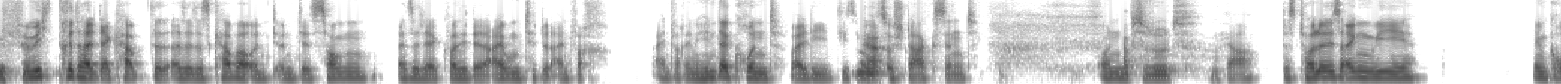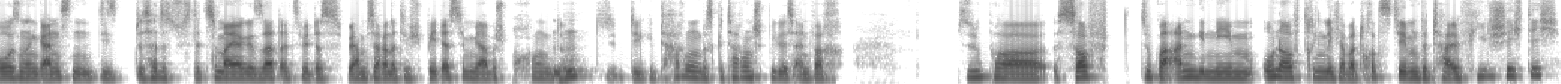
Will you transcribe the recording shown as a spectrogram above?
für mich tritt halt der Cup, also das Cover und, und der Song, also der quasi der Albumtitel einfach, einfach in den Hintergrund, weil die, die Songs Ja. so stark sind. Und Absolut. ja, das Tolle ist irgendwie im Großen und Ganzen, die, das hattest du das letzte Mal ja gesagt, als wir das, wir haben es ja relativ spät erst im Jahr besprochen, Mhm. die, die Gitarren, das Gitarrenspiel ist einfach super soft, super angenehm, unaufdringlich, aber trotzdem total vielschichtig.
